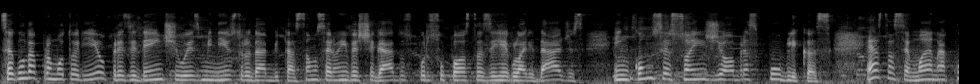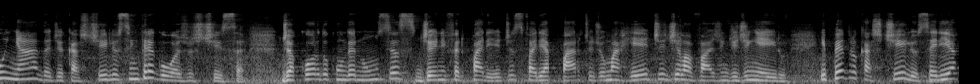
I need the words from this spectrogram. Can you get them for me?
Segundo a promotoria, o presidente e o ex-ministro da Habitação serão investigados por supostas irregularidades em concessões de obras públicas. Esta semana, a cunhada de Castilho se entregou à justiça. De acordo com denúncias, Jennifer Paredes faria parte de uma rede de lavagem de dinheiro e Pedro Castilho seria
